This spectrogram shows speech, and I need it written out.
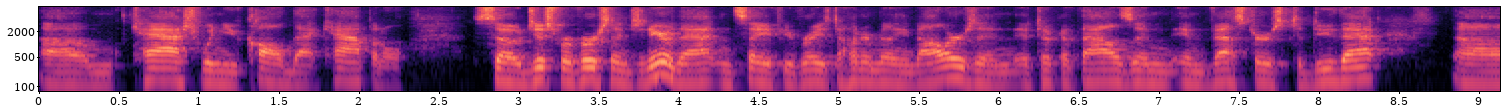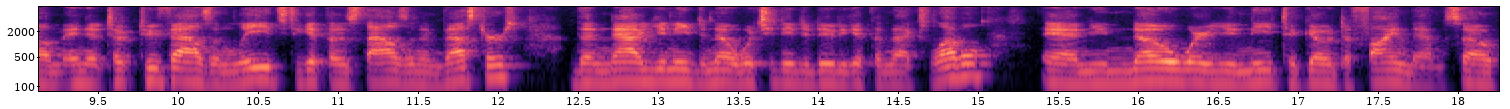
um, cash when you called that capital. So just reverse engineer that and say if you've raised $100 million and it took a thousand investors to do that, um, and it took 2,000 leads to get those thousand investors, then now you need to know what you need to do to get the next level and you know where you need to go to find them. So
